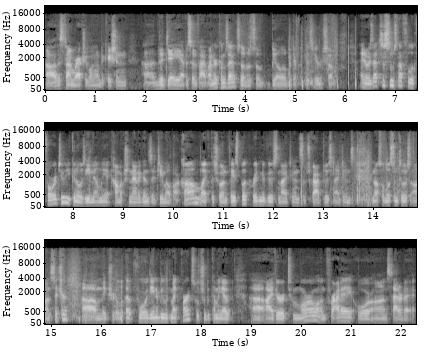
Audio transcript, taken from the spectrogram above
Uh, this time, we're actually going on vacation uh, the day episode 500 comes out, so it'll be a little bit different this year. So, anyways, that's just some stuff to look forward to. You can always email me at comicshenanigans at gmail.com, like the show on Facebook, rate and review us on iTunes, subscribe to us on iTunes, and also listen to us on Stitcher. Um, make sure to look out for the interview with Mike Marts, which will be coming out uh, either tomorrow on Friday or on Saturday.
